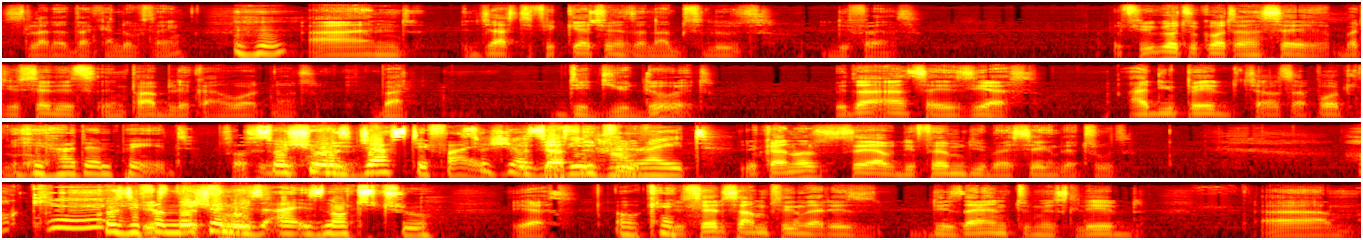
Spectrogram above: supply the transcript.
slander, that kind of thing. Mm-hmm. And justification is an absolute defense. If you go to court and say, but you said this in public and whatnot, but did you do it? If that answer is yes, had you paid child support? No. He hadn't paid. So So she was justified. so she was just giving her truth. right. You cannot say I've defamed you by saying the truth. Okay. Because defamation is uh, is not true. Yes. Okay. You said something that is designed to mislead um,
